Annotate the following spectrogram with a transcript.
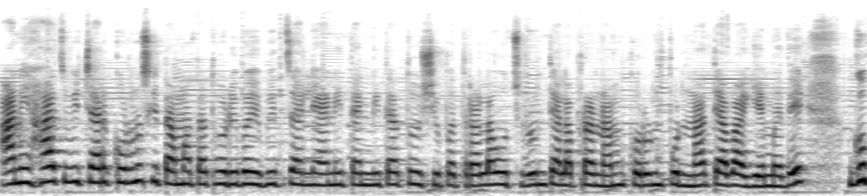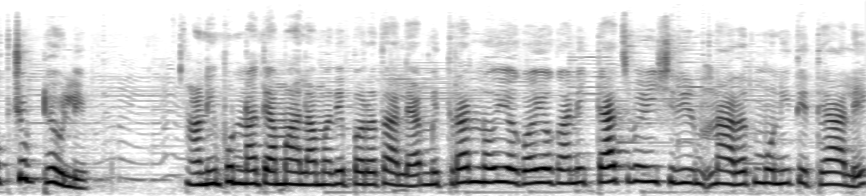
आणि हाच विचार करून सीतामाता थोडी भयभीत झाले आणि त्यांनी त्या तुळशीपत्राला उचलून त्याला प्रणाम करून पुन्हा त्या बागेमध्ये गुपचूप ठेवली. आणि पुन्हा त्या महालामध्ये परत आल्या. मित्रांनो योगायोगाने त्याच वेळी श्री नारद मुनी तेथे आले.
